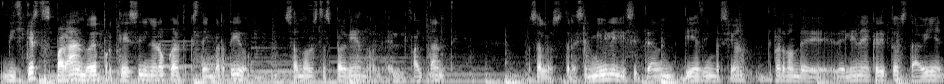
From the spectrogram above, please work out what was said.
ni siquiera estás pagando, ¿eh? porque ese dinero acuérdate que está invertido, o sea, no lo estás perdiendo, el, faltante. O sea, los 13 mil y si te dan 10 de inversión, perdón, de, línea de crédito, está bien.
